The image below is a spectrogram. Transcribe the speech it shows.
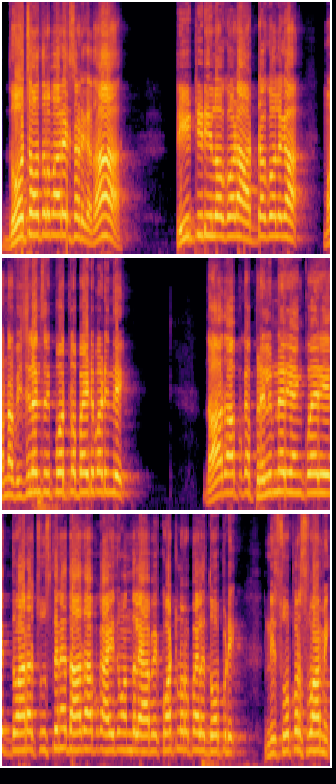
దోచవతలు మారేశాడు కదా. టీటీడీలో కూడా అడ్డగోలుగా మొన్న విజిలెన్స్ రిపోర్ట్లో బయటపడింది. దాదాపుగా ప్రిలిమినరీ ఎంక్వైరీ ద్వారా చూస్తేనే దాదాపుగా ఐదు వందల యాభై కోట్ల రూపాయల దోపిడీ. నీ సూపర్ స్వామి.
